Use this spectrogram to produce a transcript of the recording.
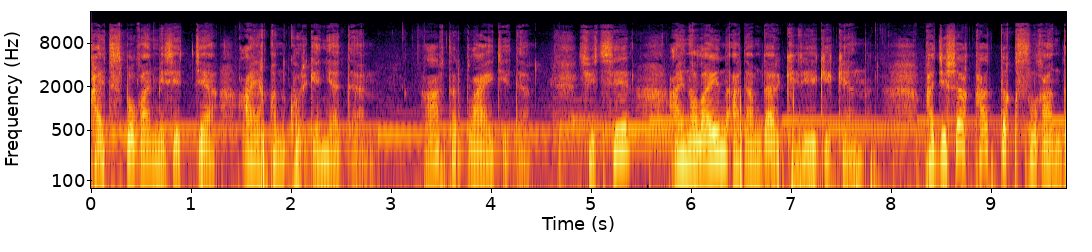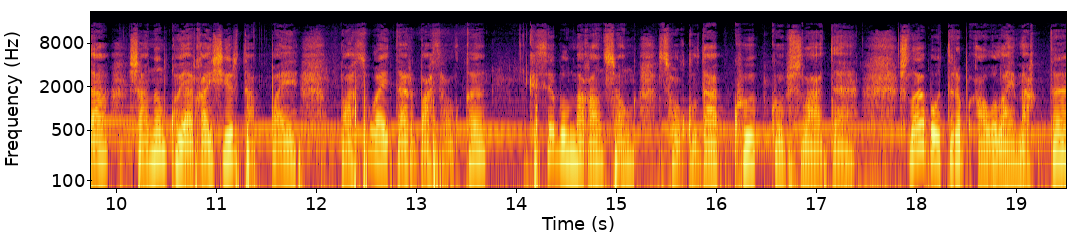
қайтыс болған мезетте айқын көрген еді. Автор былай дейді. Сөйтсе айналайын адамдар керек екен. Қадиша қатты қысылғанда жанын қоярға жер таппай басу айтар басалқы кісі болмаған соң солқылдап көп көп жылады. Жылап отырып ауыл аймақты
